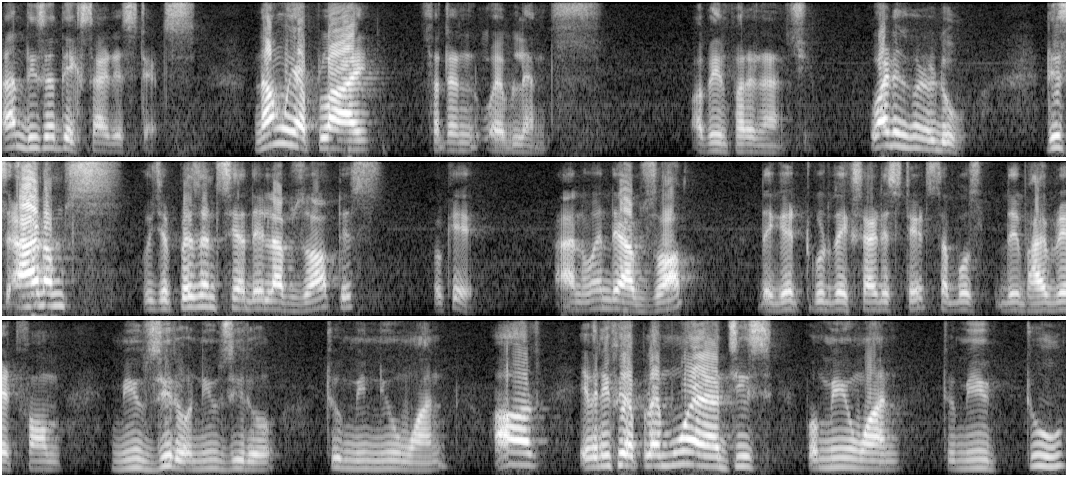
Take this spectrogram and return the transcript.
and these are the excited states. Now we apply certain wavelengths of infrared energy. What is going to do? These atoms which are present here they will absorb this okay and when they absorb they get go to the excited state suppose they vibrate from mu 0 nu 0 to mu 1 or even if you apply more energies from mu 1 to mu 2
